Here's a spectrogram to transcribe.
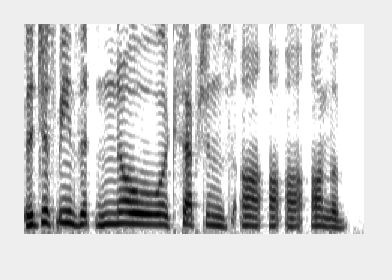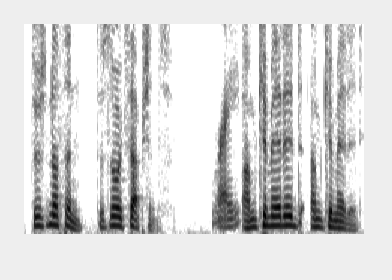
it just means that no exceptions on, on, on the. There's nothing. There's no exceptions. Right. I'm committed. I'm committed.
